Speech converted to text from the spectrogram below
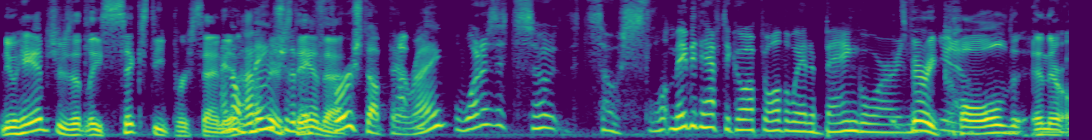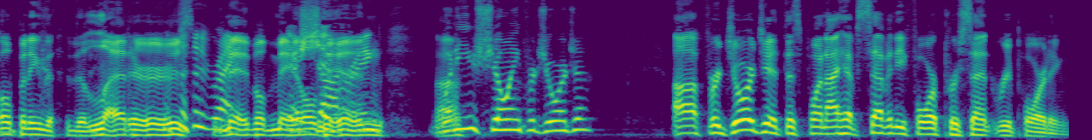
New Hampshire's at least sixty percent I know I don't Maine should have been understand that. first up there, right? What is it so so slow? Maybe they have to go up all the way to Bangor. It's and, very you know. cold, and they're opening the, the letters Right. mail- mailed shuttering. in. What are you showing for Georgia? Uh, for Georgia at this point, I have seventy four percent reporting.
